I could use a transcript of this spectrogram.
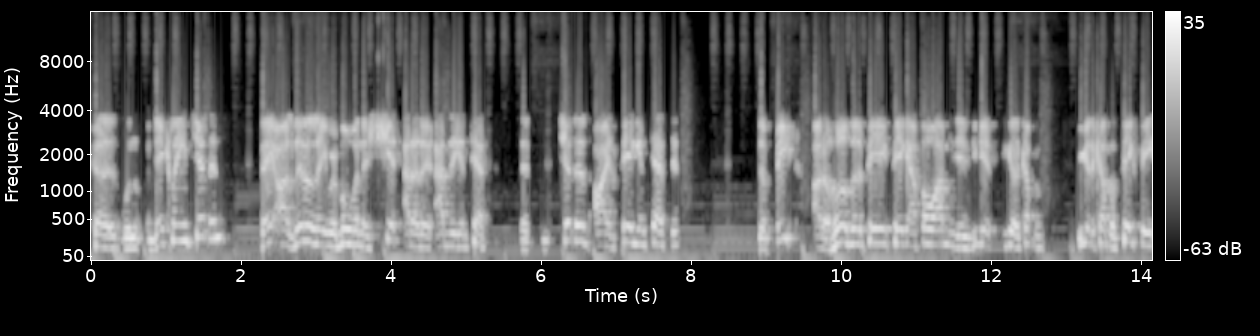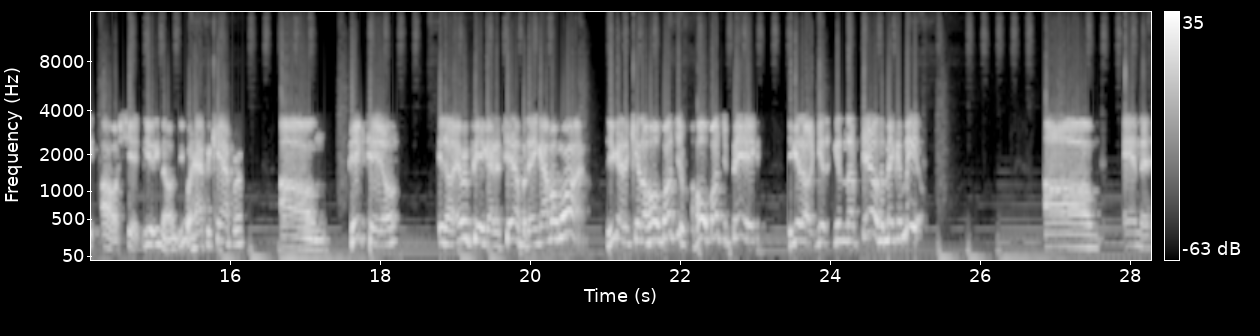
because when, when they clean chitlins, they are literally removing the shit out of the out of the intestines. The chitlins are in pig intestines. The feet are the hooves of the pig. Pig got four of them. You get you get a couple. You get a couple of pig feet. Oh shit! You, you know you a happy camper. Um, pigtail. You know every pig got a tail, but they ain't got but one. You got to kill a whole bunch of whole bunch of pigs to get a, get get enough tails to make a meal. Um, and the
